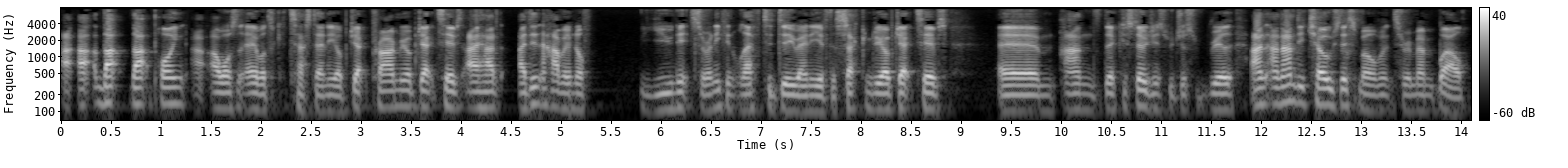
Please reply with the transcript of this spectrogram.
at that that point, I wasn't able to contest any object primary objectives. I had I didn't have enough units or anything left to do any of the secondary objectives. Um, and the custodians were just really and, and Andy chose this moment to remember well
